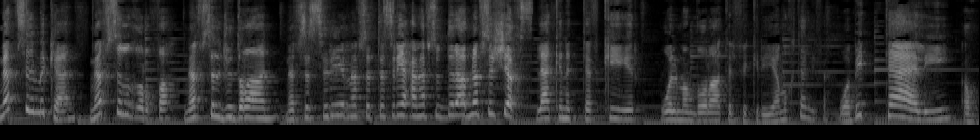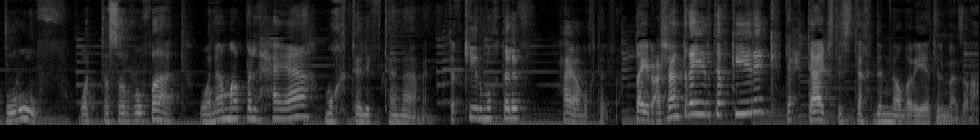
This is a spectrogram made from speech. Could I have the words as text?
نفس المكان نفس الغرفة نفس الجدران نفس السرير نفس التسريحة نفس الدولاب نفس الشخص لكن التفكير والمنظورات الفكرية مختلفة. وبالتالي الظروف والتصرفات ونمط الحياة مختلف تماما. تفكير مختلف حياة مختلفة. طيب عشان تغير تفكيرك تحتاج تستخدم نظرية المزرعة.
